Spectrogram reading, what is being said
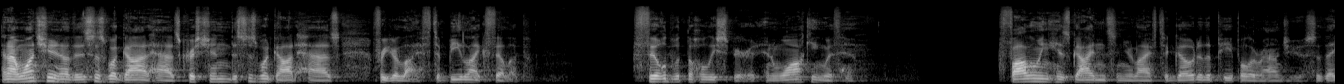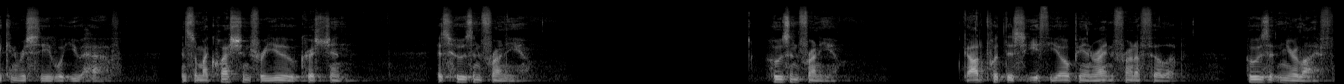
And I want you to know that this is what God has. Christian, this is what God has for your life to be like Philip, filled with the Holy Spirit and walking with Him, following His guidance in your life to go to the people around you so they can receive what you have. And so, my question for you, Christian, is who's in front of you? Who's in front of you? God put this Ethiopian right in front of Philip. Who is it in your life?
